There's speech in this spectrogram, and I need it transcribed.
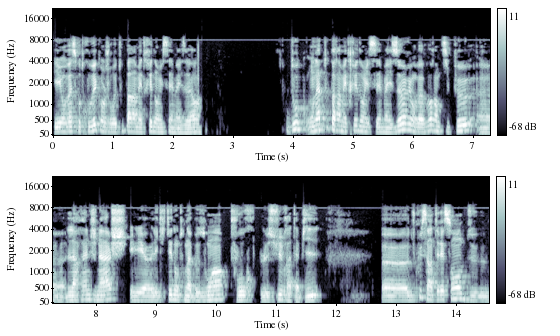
et on va se retrouver quand j'aurai tout paramétré dans ICMizer. Donc on a tout paramétré dans ICMizer et on va voir un petit peu euh, la range Nash et euh, l'équité dont on a besoin pour le suivre à tapis. Euh, du coup c'est intéressant de,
